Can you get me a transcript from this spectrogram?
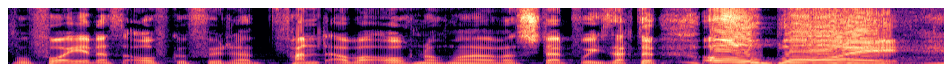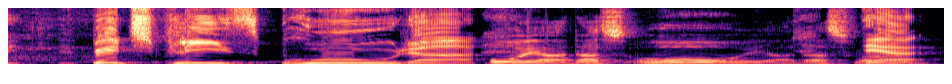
bevor ihr das aufgeführt habt, fand aber auch noch mal was statt, wo ich sagte, oh boy, bitch please, Bruder. Oh ja, das, oh ja, das war, Der,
